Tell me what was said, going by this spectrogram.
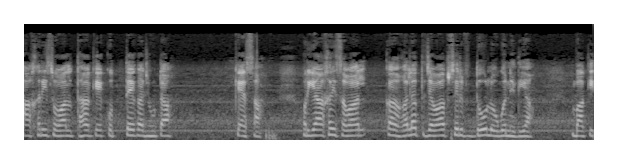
आखिरी सवाल था कि कुत्ते का झूठा कैसा? और यह आखिरी सवाल का गलत जवाब सिर्फ़ दो लोगों ने दिया। बाकी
